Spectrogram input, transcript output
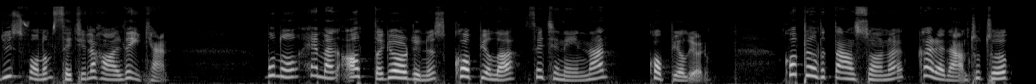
düz fonum seçili halde iken bunu hemen altta gördüğünüz kopyala seçeneğinden kopyalıyorum. Kopyaladıktan sonra kareden tutup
